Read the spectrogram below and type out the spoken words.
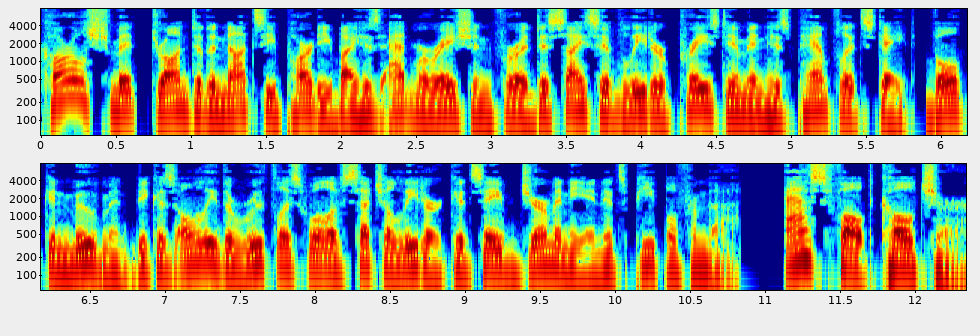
Carl Schmitt, drawn to the Nazi Party by his admiration for a decisive leader praised him in his pamphlet State, Volk and Movement because only the ruthless will of such a leader could save Germany and its people from the «asphalt culture»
